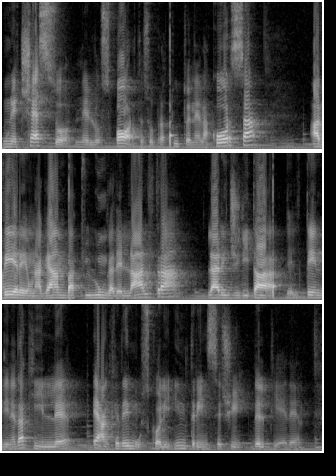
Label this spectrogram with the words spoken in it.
un eccesso nello sport, soprattutto nella corsa, avere una gamba più lunga dell'altra, la rigidità del tendine d'Achille e anche dei muscoli intrinseci del piede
